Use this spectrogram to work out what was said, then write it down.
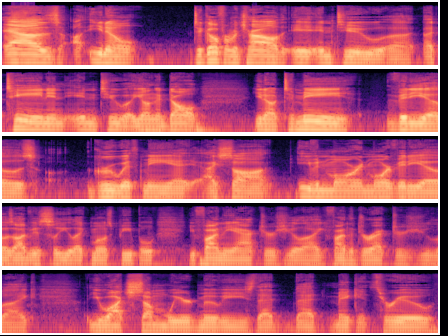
as uh, you know to go from a child into uh, a teen and into a young adult you know, to me, videos grew with me. I saw even more and more videos. Obviously, like most people, you find the actors you like, find the directors you like. You watch some weird movies that that make it through.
